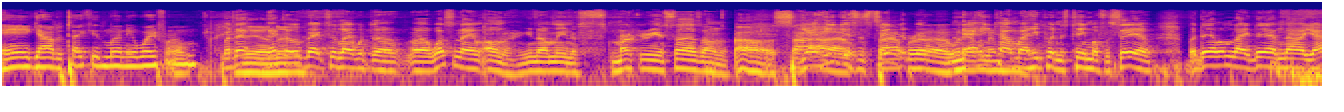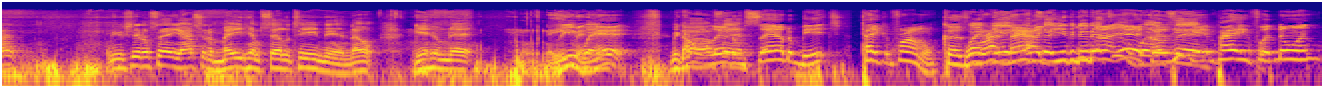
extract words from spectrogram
and y'all to take his money away from him? But that, Hell that no. goes back to like with the uh, what's the name owner? You know what I mean? The Mercury and Suns owner. Oh, sorry. Yeah, he gets suspended. but now he talking about he putting his team up for sale. But damn, I'm like, damn, nah, y'all. You see what I'm saying? Y'all should have made him sell the team. Then don't give him that. Even leeway. that, Because don't I'm let saying- him sell the bitch. Take it from him, cause Well, right yeah, now I'm saying you can do that Nah, too, Yeah, but I'm cause he saying- getting paid for doing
